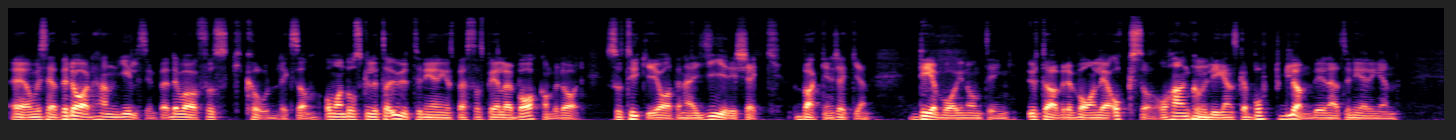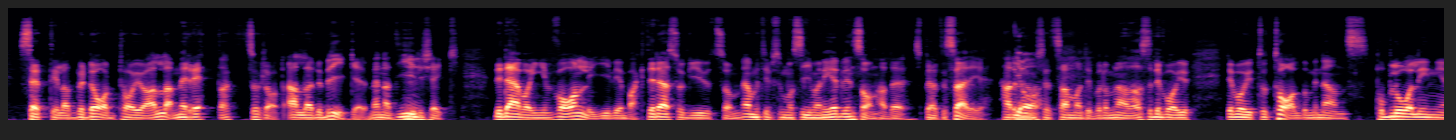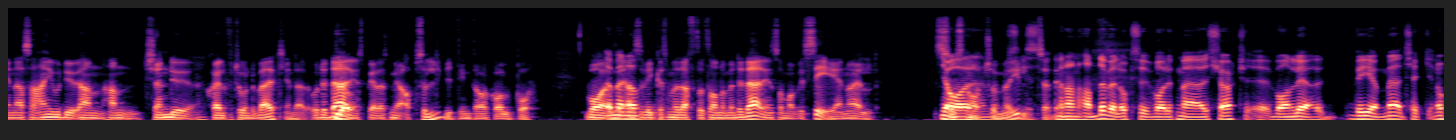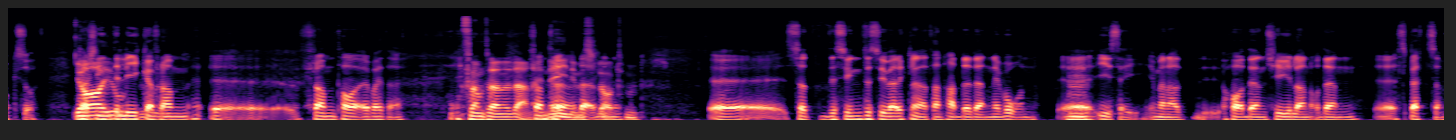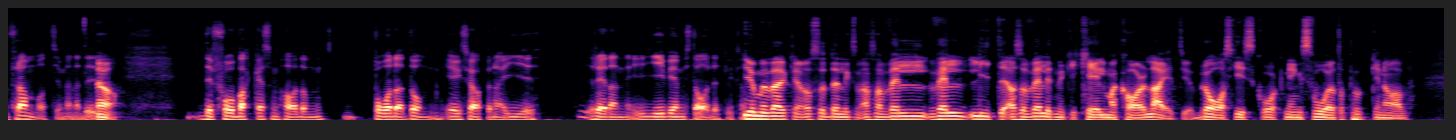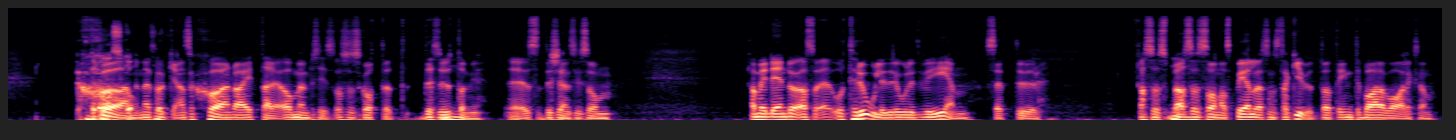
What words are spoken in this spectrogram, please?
Eh, om vi säger att Bedard, han gills inte. Det var fuskkod liksom. Om man då skulle ta ut turneringens bästa spelare bakom Bedard. Så tycker jag att den här Jiricek, backen Tjeckien. Det var ju någonting utöver det vanliga också. Och han kommer bli ganska bortglömd i den här turneringen. Sett till att Bedard tar ju alla, med rätta såklart, alla rubriker. Men att Jiricek, det där var ingen vanlig JVM-back. Det där såg ju ut som, ja men typ som om Simon Edvinsson hade spelat i Sverige. Hade Ja. vi nog sett samma typ av dominans. Alltså det var ju, det var ju total dominans på blå linjen. Alltså han gjorde ju, han, han kände ju självförtroende verkligen där. Och det där Ja. är en spelare som jag absolut inte har koll på. Var, menar- alltså vilka som har draftat honom. Men det där är en som man vill se i NHL. Så snart eh, som möjligt. Men han hade väl också varit med och kört eh, vanliga VM med Tjeckien också. Ja, Kanske inte jo, lika men- fram, eh, framta, vad heter det? Framträdande där? Nej, Framträdande nej, men där, såklart. men- Men, Eh, så att det syntes ju verkligen att han hade den nivån eh, Mm. i sig. Jag menar, ha den kylan och den eh, spetsen framåt. Jag menar, det, ja. det är få backar som har de, båda de egenskaperna i, redan i JVM-stadiet. Liksom. Jo men verkligen, och så den liksom, alltså väl, väl lite, alltså väldigt mycket Cale Makar light ju. Bra skridskoåkning, svår att ta pucken av. Skön med pucken, alltså skön rightare. Ja men precis, och så skottet dessutom ju. Eh, Så det känns ju som... Ja men det är ändå alltså, otroligt roligt VM sett ur... Alltså, sp- alltså sådana spelare som stack ut. Att det inte bara var liksom...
